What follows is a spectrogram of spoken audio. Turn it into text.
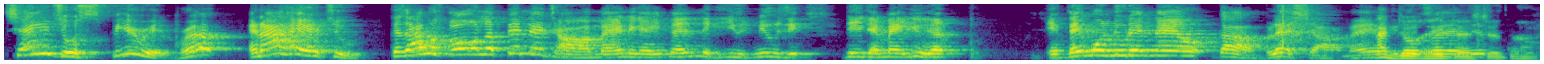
Change your spirit, bro. And I had to. Because I was all up in that. Oh man, nigga ain't man, nigga use music. That man you if they want to do that now, God bless y'all, man. I You do hate that Just- shit though.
